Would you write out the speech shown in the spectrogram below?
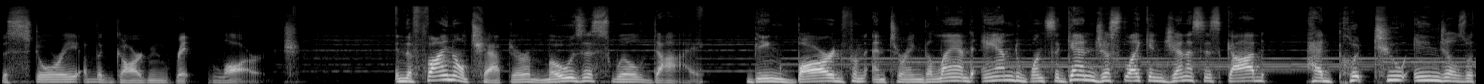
the story of the garden writ large. In the final chapter, Moses will die, being barred from entering the land. And once again, just like in Genesis, God had put two angels with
